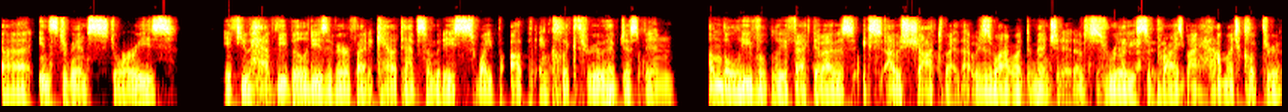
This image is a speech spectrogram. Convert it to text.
Uh, Instagram stories, if you have the ability as a verified account to have somebody swipe up and click through, have just been unbelievably effective. I was I was shocked by that, which is why I wanted to mention it. I was just really surprised by how much click through.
